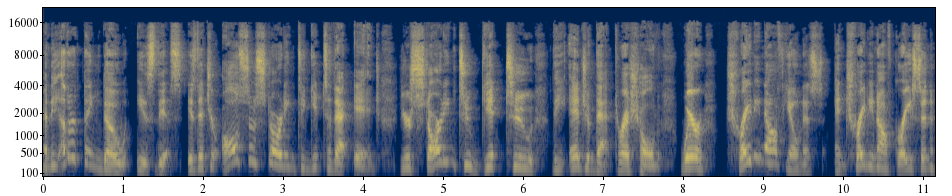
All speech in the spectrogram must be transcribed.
And the other thing though is this is that you're also starting to get to that edge. You're starting to get to the edge of that threshold where trading off Jonas and trading off Grayson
